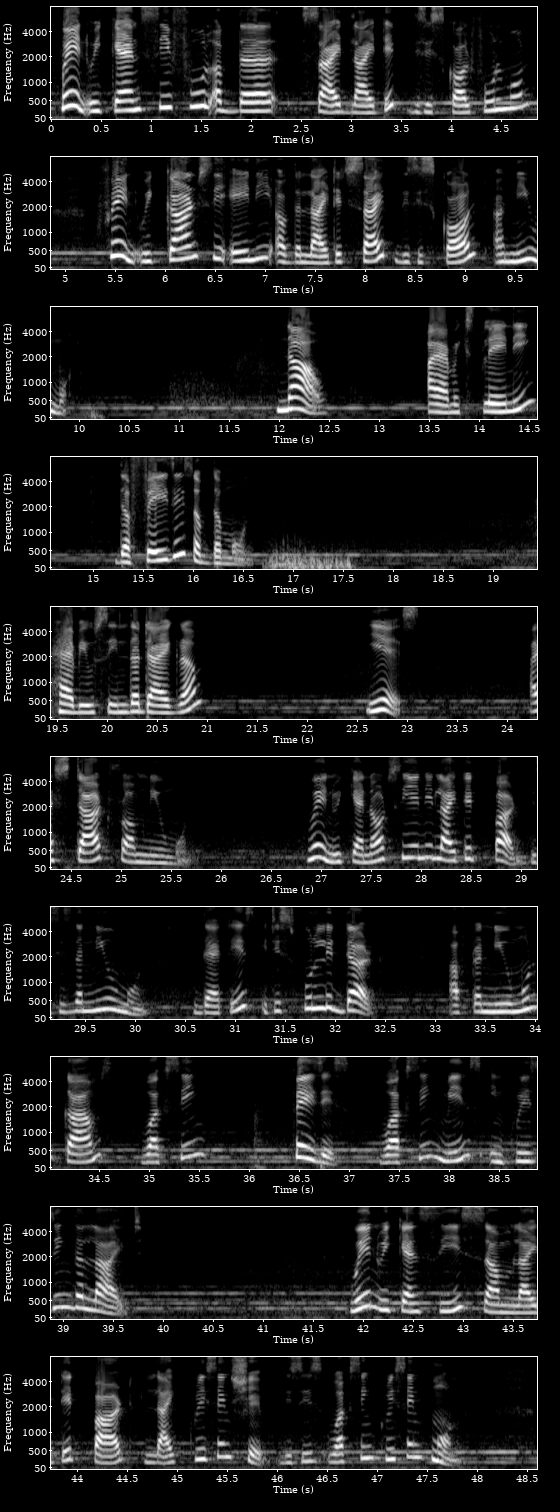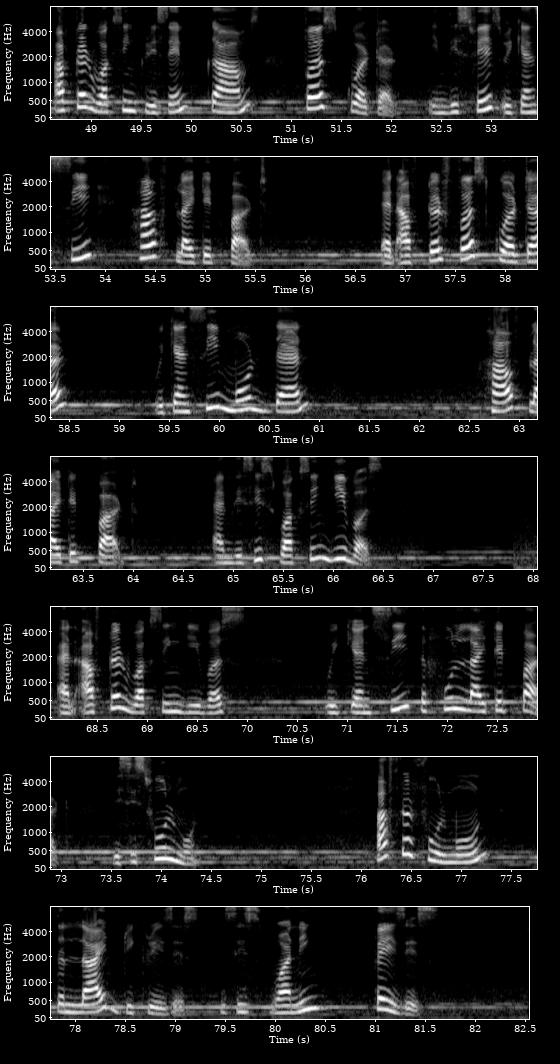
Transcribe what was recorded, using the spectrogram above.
When we can see full of the side lighted, this is called full moon. When we can't see any of the lighted side, this is called a new moon. Now, I am explaining the phases of the moon. Have you seen the diagram? Yes. I start from new moon. When we cannot see any lighted part, this is the new moon. That is, it is fully dark. After new moon comes waxing phases. Waxing means increasing the light. When we can see some lighted part like crescent shape, this is waxing crescent moon. After waxing crescent comes first quarter in this phase we can see half lighted part. And after first quarter we can see more than half lighted part and this is waxing gibbous and after waxing gibbous we can see the full lighted part. This is full moon. After full moon the light decreases. This is waning phases.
